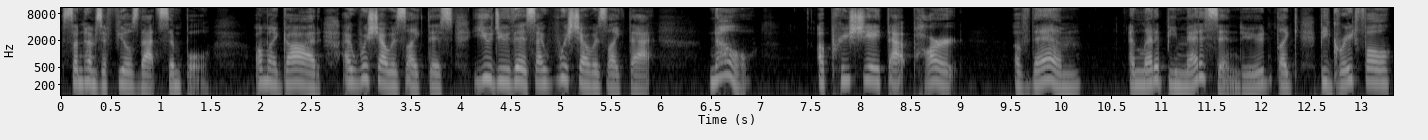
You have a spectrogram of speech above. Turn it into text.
sometimes it feels that simple. Oh my God, I wish I was like this. You do this. I wish I was like that. No, appreciate that part of them and let it be medicine, dude. Like, be grateful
